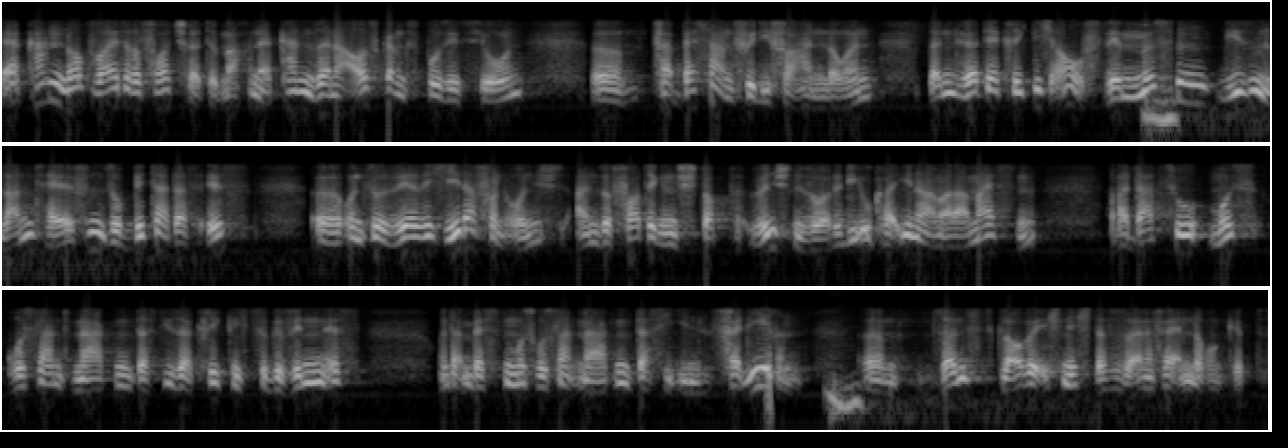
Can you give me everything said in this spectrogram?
er kann noch weitere Fortschritte machen, er kann seine Ausgangsposition äh, verbessern für die Verhandlungen, dann hört der Krieg nicht auf. Wir müssen diesem Land helfen, so bitter das ist äh, und so sehr sich jeder von uns einen sofortigen Stopp wünschen würde, die Ukraine am allermeisten. Aber dazu muss Russland merken, dass dieser Krieg nicht zu gewinnen ist. Und am besten muss Russland merken, dass sie ihn verlieren. Mhm. Ähm, sonst glaube ich nicht, dass es eine Veränderung gibt.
